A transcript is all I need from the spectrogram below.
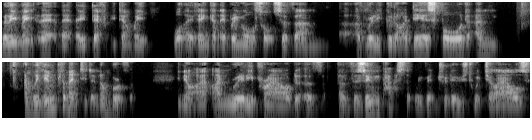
believe me, they, they, they definitely tell me what they think, and they bring all sorts of um, of really good ideas forward, and and we've implemented a number of them. You know, I, am really proud of of the Zoom Pass that we've introduced, which allows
